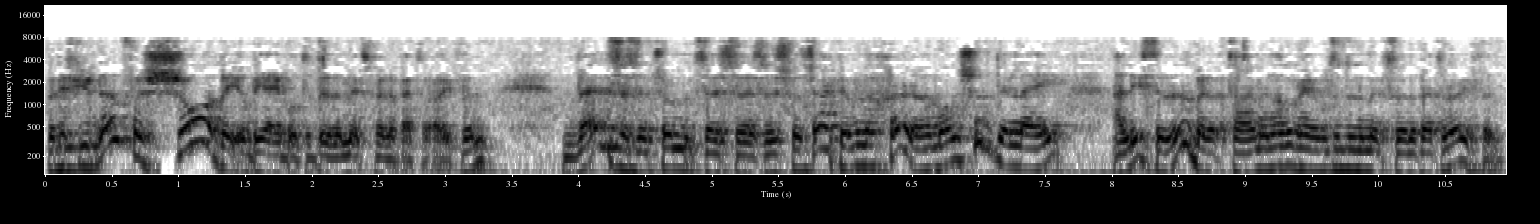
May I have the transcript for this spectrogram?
But if you know for sure that you'll be able to do the mitzvah in a better ofen, then says the Trump says says one should delay at least a little bit of time in order to be able to do the mitzvah in a better ofen.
